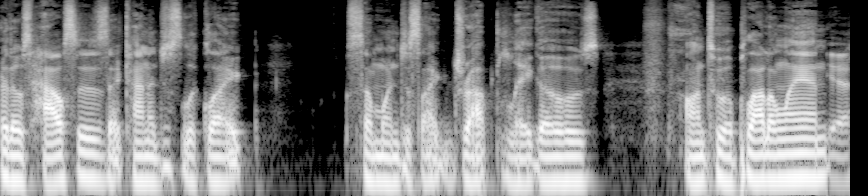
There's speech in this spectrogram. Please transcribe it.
or those houses that kind of just look like someone just like dropped Legos onto a plot of land. Yeah,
